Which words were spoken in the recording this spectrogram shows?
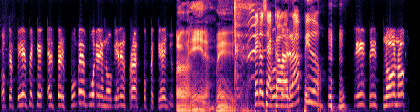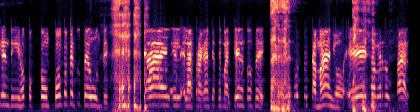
Porque fíjese que el perfume bueno viene en frascos pequeños. Mira. Mira. Pero se acaba Entonces- rápido. Sí, sí, no, no, quien dijo, con poco que tú te untes, ya el, el- la fragancia se mantiene. Entonces, no importa el tamaño, es saberlo usar.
